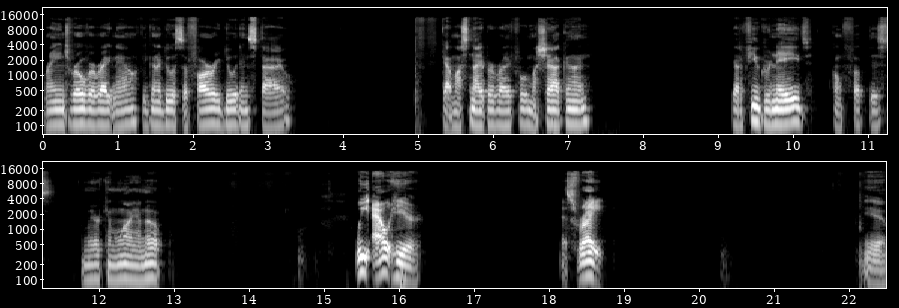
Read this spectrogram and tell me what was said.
Range Rover right now. If you're going to do a safari, do it in style. Got my sniper rifle, my shotgun. Got a few grenades. Gonna fuck this American lion up. We out here. That's right. Yeah,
